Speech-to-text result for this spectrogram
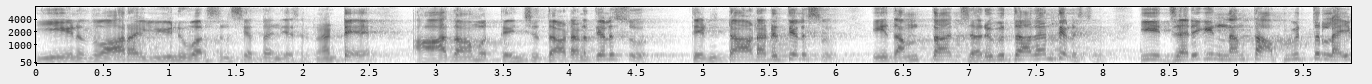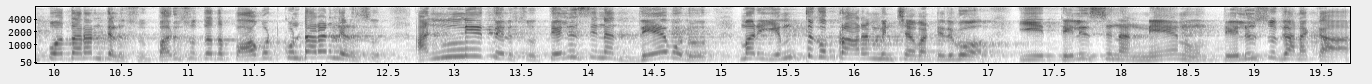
ఈయన ద్వారా యూనివర్స్ని సిద్ధం చేశాడు. అంటే ఆదాము తెంచుతాడని తెలుసు. తింటాడని తెలుసు. ఇదంతా జరుగుతుందని తెలుసు. ఈ జరిగిందంతా అపవిత్రులు అయిపోతారని తెలుసు. పరిశుద్ధత పోగొట్టుకుంటారని తెలుసు. అన్నీ తెలుసు. తెలిసిన దేవుడు మరి ఎందుకు ప్రారంభించావంటే? ఇదిగో ఈ తెలిసిన నేను తెలుసు గనక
